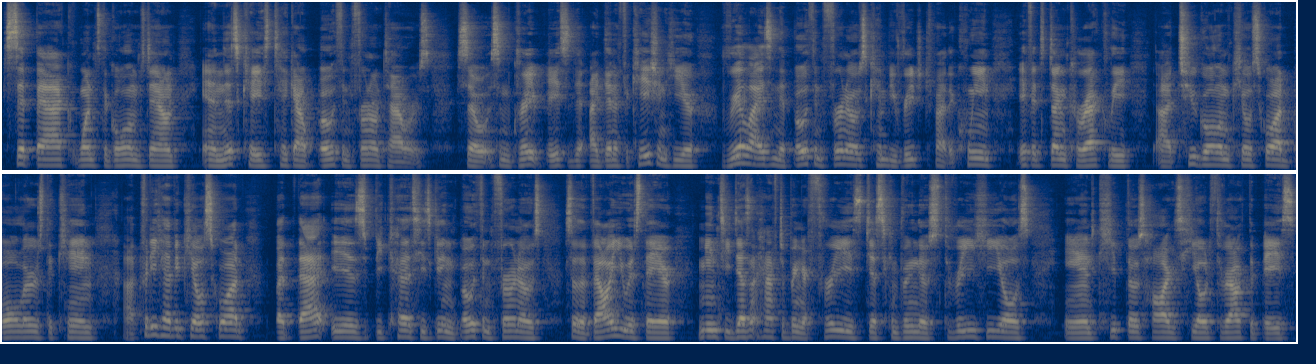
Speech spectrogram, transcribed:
sit back once the golem's down, and in this case, take out both inferno towers. So some great base identification here, realizing that both Infernos can be reached by the Queen if it's done correctly. Uh, two Golem kill squad, Bowlers, the King, uh, pretty heavy kill squad, but that is because he's getting both Infernos, so the value is there, means he doesn't have to bring a freeze, just can bring those three heals and keep those hogs healed throughout the base.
